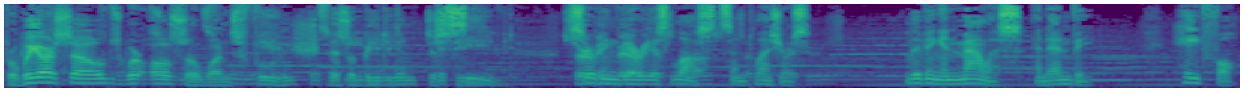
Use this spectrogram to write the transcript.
For we ourselves were also once foolish, disobedient, deceived, serving various lusts and pleasures, living in malice and envy, hateful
